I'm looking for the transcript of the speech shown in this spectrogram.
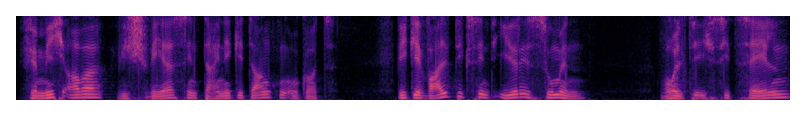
Für mich aber, wie schwer sind deine Gedanken, o oh Gott, wie gewaltig sind ihre Summen. Wollte ich sie zählen,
